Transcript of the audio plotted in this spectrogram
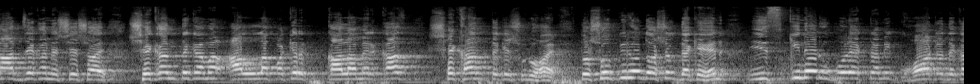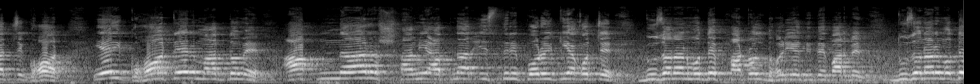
কাজ যেখানে শেষ হয়, সেখান থেকে আমার আল্লাহ পাকের কালামের কাজ সেখান থেকে শুরু হয়। তো সুপ্রিয় দর্শক, দেখেন, স্ক্রিনের উপরে একটা আমি ঘট দেখাচ্ছি, ঘট। এই ঘটের মাধ্যমে আপনার স্বামী, আপনার স্ত্রী পরকিয়া করছে। দুজনার মধ্যে ফাটল ধরিয়ে দিতে পারবেন। দুজনার মধ্যে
